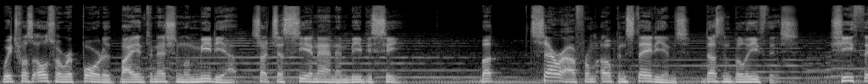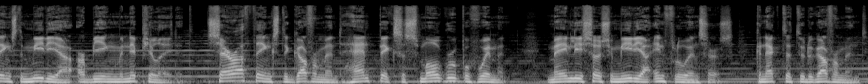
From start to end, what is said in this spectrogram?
which was also reported by international media such as CNN and BBC. But Sarah from Open Stadiums doesn't believe this. She thinks the media are being manipulated. Sarah thinks the government handpicks a small group of women mainly social media influencers connected to the government,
